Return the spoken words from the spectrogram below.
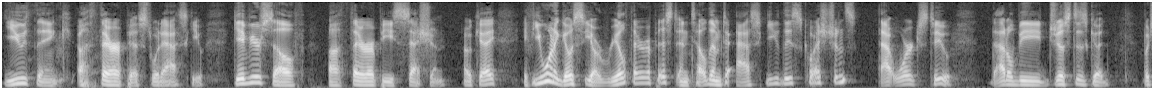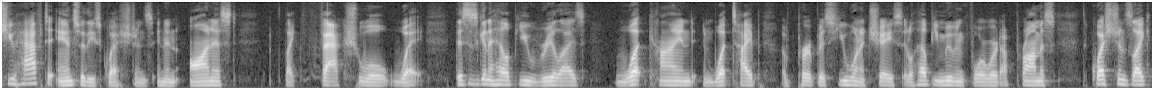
you think a therapist would ask you. Give yourself a therapy session. Okay. If you want to go see a real therapist and tell them to ask you these questions, that works too. That'll be just as good. But you have to answer these questions in an honest, like factual way. This is going to help you realize what kind and what type of purpose you want to chase. It'll help you moving forward. I promise. The questions like,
